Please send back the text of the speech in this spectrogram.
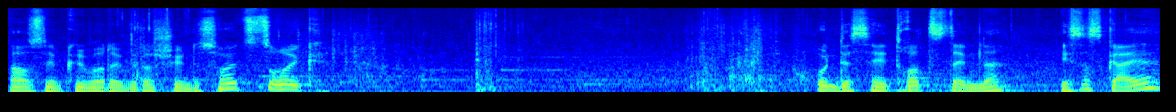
Außerdem kriegen wir da wieder schönes Holz zurück. Und das hält trotzdem, ne? Ist das geil?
